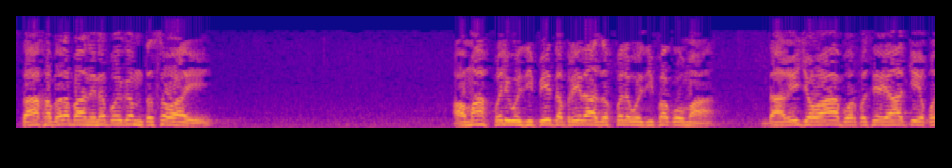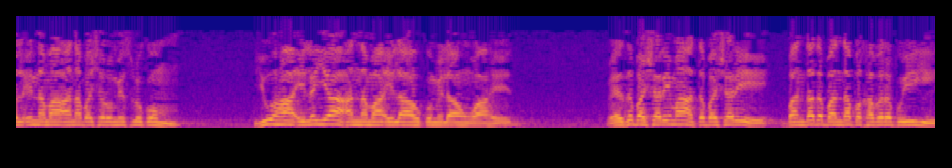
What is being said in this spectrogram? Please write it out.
ستا خبره باندې نه پوهیږم تاسو وایي او ما خپل وظیفه د پرې راز خپل وظیفه کومه داغي جواب ورپسې یاد کې قل انما انا بشر مثلکم یوها الیا انما الہکم الہ واحد ویزه بشری ما ته بشری بنده د بنده په خبره پویږي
